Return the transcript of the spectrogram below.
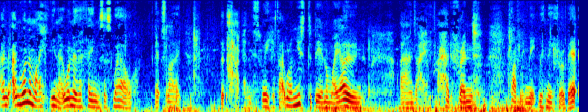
and, and one of my, you know, one of the things as well, it's like, that's happened this week, it's like, well, I'm used to being on my own. And I, I had a friend travelling with me for a bit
